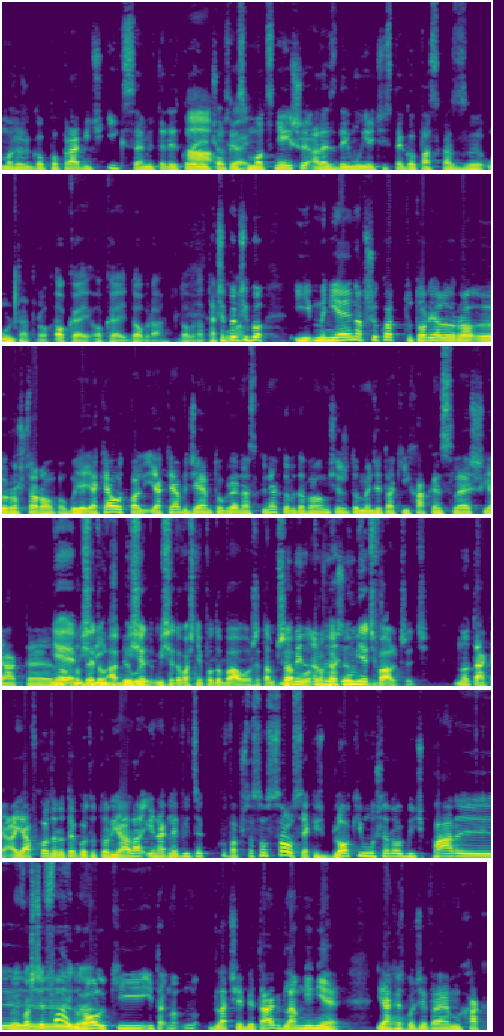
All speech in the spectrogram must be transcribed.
możesz go poprawić X-em i wtedy kolejny A, cios okay. jest mocniejszy, ale zdejmuje ci z tego paska z ulta trochę. Okej, okay, okej, okay, dobra, dobra. To znaczy, ci, bo i mnie na przykład tutorial ro, rozczarował, bo jak ja, odpali, jak ja widziałem tą grę na screenach, to wydawało mi się, że to będzie taki hack and slash jak te Nie, mi się, to, mi, się, mi się, to właśnie podobało, że tam trzeba no, było trochę właśnie, umieć walczyć. No tak, a ja wchodzę do tego tutoriala i nagle widzę, kurwa, przecież to są solsy, jakieś bloki muszę robić, pary, no i właśnie fajne. rolki i tak, no, no, dla ciebie tak, dla mnie nie. Ja no. się spodziewałem hack,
